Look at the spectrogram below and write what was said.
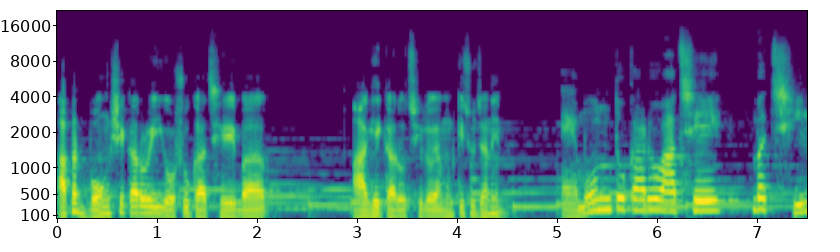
আপনার বংশে কারও এই অসুখ আছে বা আগে কারও ছিল এমন কিছু জানেন? এমন তো কারও আছে বা ছিল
